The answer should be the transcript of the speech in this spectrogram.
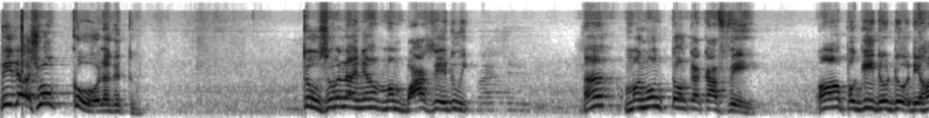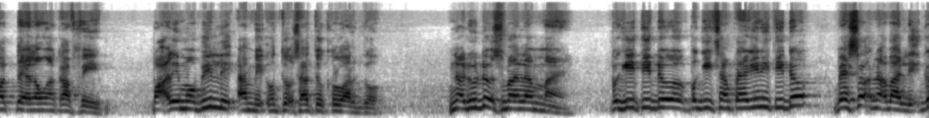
Tidak syukur lah gitu. Tu sebenarnya membazir duit ha? menguntungkan kafe oh pergi duduk di hotel orang kafe 4-5 bilik ambil untuk satu keluarga nak duduk semalaman pergi tidur pergi sampai hari ni tidur besok nak balik. Ke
